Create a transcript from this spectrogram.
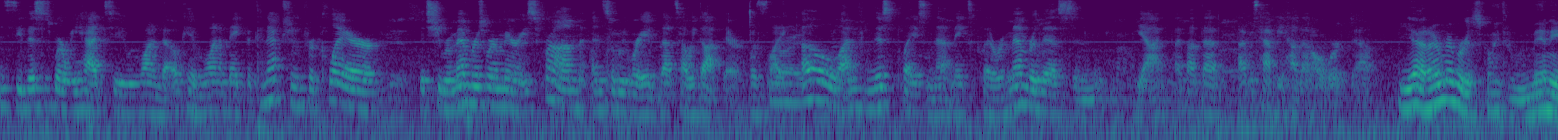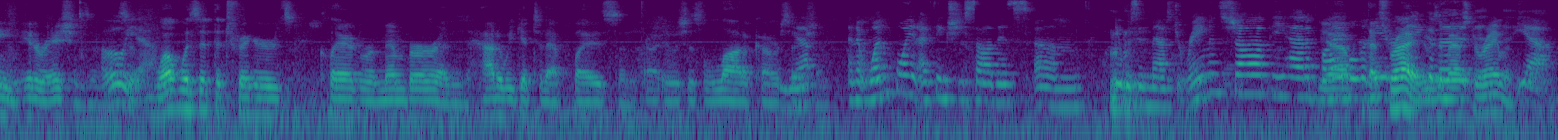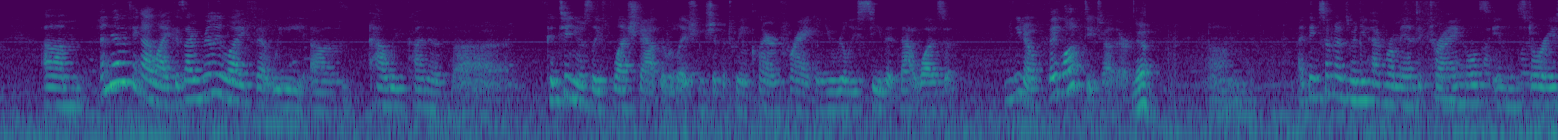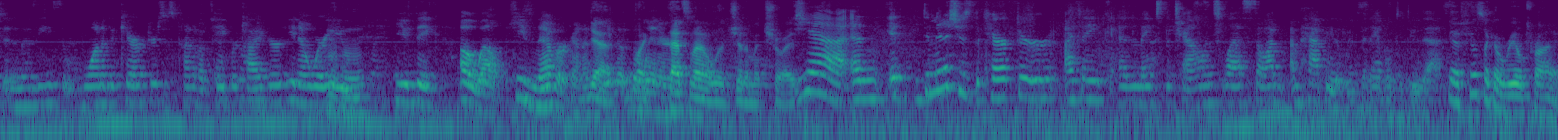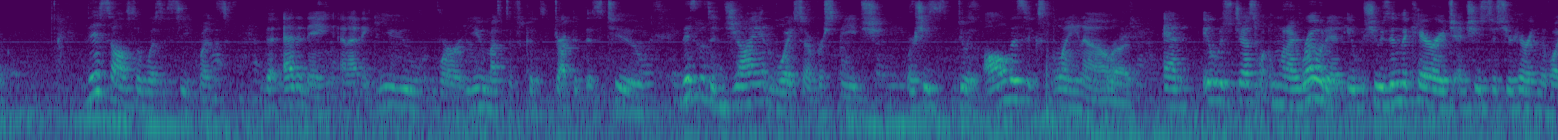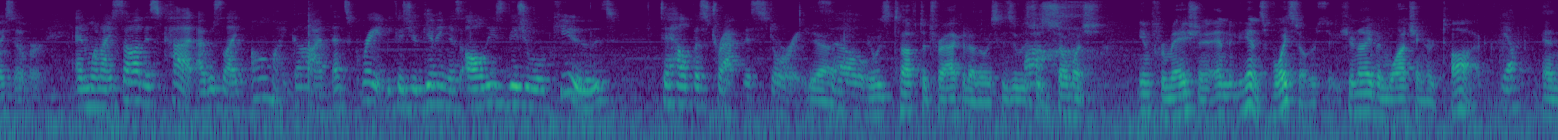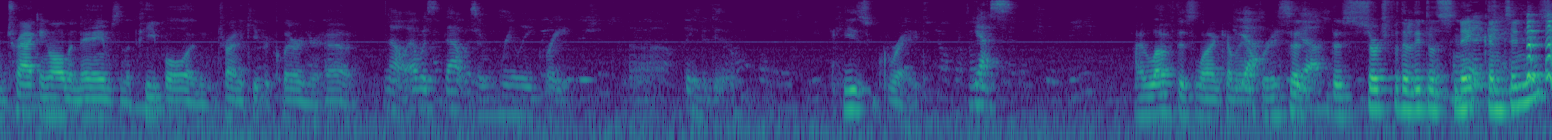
And see, this is where we had to, we wanted to, okay, we want to make the connection for Claire that she remembers where Mary's from, and so we were able, that's how we got there. Was like, Right. oh, I'm from this place, and that makes Claire remember this, and yeah, I, I thought that, I was happy how that all worked out. Yeah, and I remember just going through many iterations of Oh, this. yeah. What was it that triggers Claire to remember, and how do we get to that place? And uh, it was just a lot of conversation. Yep. And at one point, I think she saw this. Um, it was in Master Raymond's shop. He had a Bible that that's made right. think It was of it. Master Raymond's. Yeah. Um, and the other thing I like is I really like that we um, how we've kind of uh, continuously fleshed out the relationship between Claire and Frank, and you really see that that was, you know, they loved each other. Yeah. Um, I think sometimes when you have romantic triangles in stories and movies, one of the characters is kind of a paper tiger, you know, where you you think, oh well, he's never going to Mm-hmm. Yeah, be the, the like winner. that's not a legitimate choice. Yeah, and it diminishes the character, I think, and makes the challenge less. So I'm, I'm happy that we've been able to do that. Yeah, it feels like a real triangle. This also was a sequence, the editing, and I think you were you must have constructed this too. This was a giant voiceover speech where she's doing all this explaino, Right. And it was just when I wrote it, it, she was in the carriage and she's just you're hearing the voiceover. And when I saw this cut, I was like, oh my god, that's great because you're giving us all these visual cues to help us track this story. Yeah. So it was tough to track it otherwise because it was just so much information. And again, it's voiceover, so you're not even watching her talk. Yep. And tracking all the names and the people and trying to keep it clear in your head. No, that was that was a really great uh, thing to do. He's great. Yes. I love this line coming up where he says, yeah. "The search for the little snake Snake. continues." I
